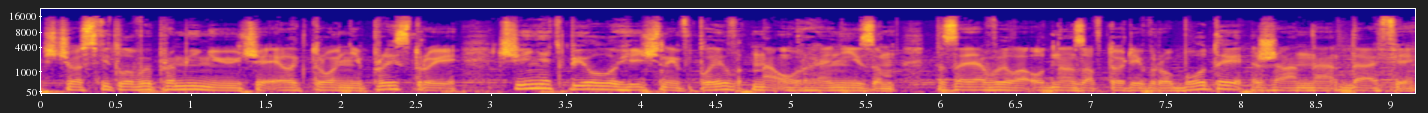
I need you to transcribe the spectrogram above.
що світловипромінюючі електронні пристрої чинять біологічний вплив на організм, заявила одна з авторів роботи Жанна Дафі.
